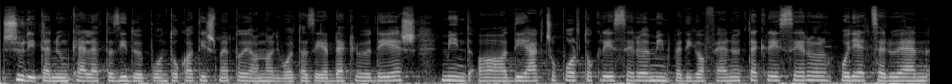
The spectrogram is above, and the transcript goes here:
sűrítenünk kellett az időpontokat is, mert olyan nagy volt az érdeklődés, mind a diákcsoportok részéről, mind pedig a felnőttek részéről, hogy egyszerűen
